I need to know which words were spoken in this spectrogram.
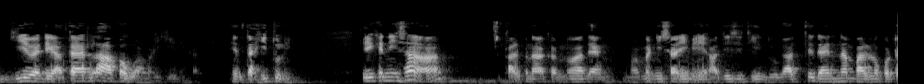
ගිය වැඩේ අතහැරලා ආපහු ආවයි කියන එකයි. එතන හිතුනේ. ඒක නිසා කල්පනා කරනවා දැන් මම නිසයි මේ හදිසි තීන්දුව ගත්තේ දැන් නම් බලනකොට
